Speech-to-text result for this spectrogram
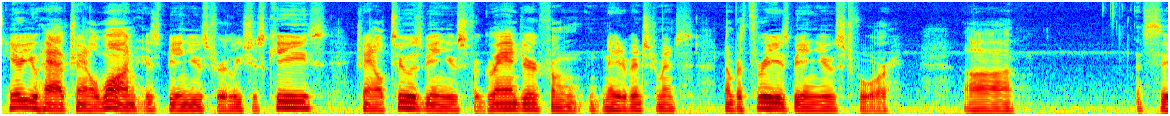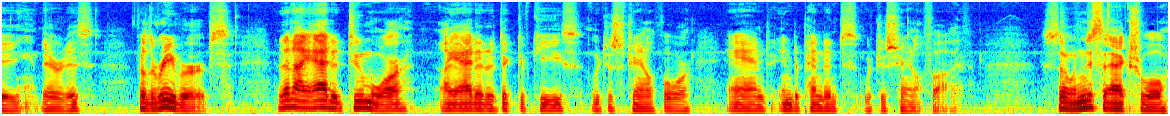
here you have channel 1 is being used for Alicia's keys, channel 2 is being used for Grandeur from Native Instruments, number 3 is being used for, uh, let's see, there it is, for the reverbs. And then I added two more. I added Addictive Keys, which is channel 4, and Independence, which is channel 5. So in this actual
